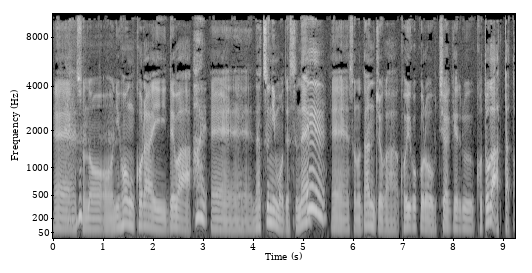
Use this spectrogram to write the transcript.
えーえー、その日本古来では、はい、えー、夏にもですね、えー、えー、その男女が恋心を打ち明けることがあったと。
